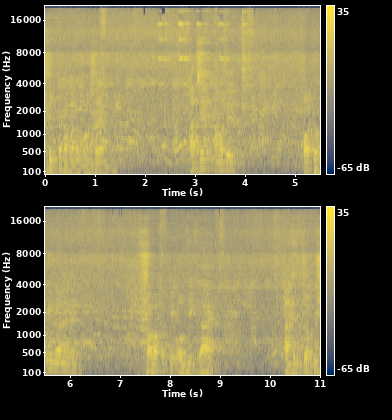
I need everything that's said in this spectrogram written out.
সুলতানা বানু মহাশয়া। আছেন আমাদের অটো ইউনিয়নের সভাপতি অভিক রায়। আছেন চব্বিশ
